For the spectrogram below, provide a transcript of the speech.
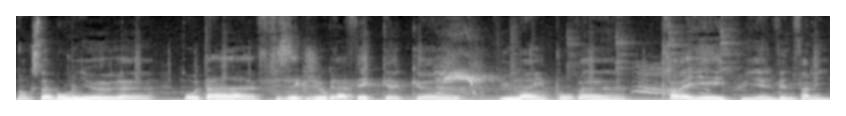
Donc c'est un beau milieu, euh, autant physique, géographique que humain pour travailler puis élever une famille.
